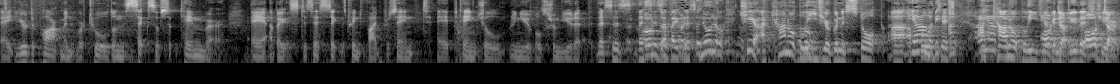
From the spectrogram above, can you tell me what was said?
uh, your department were told on the sixth of September. Uh, about a statistic, the 25% uh, potential renewables from Europe. This is this Order. is about this. No, no, Chair, I cannot believe you're going to stop uh, a politician. I, cannot believe you're going to do this, Order. Chair.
